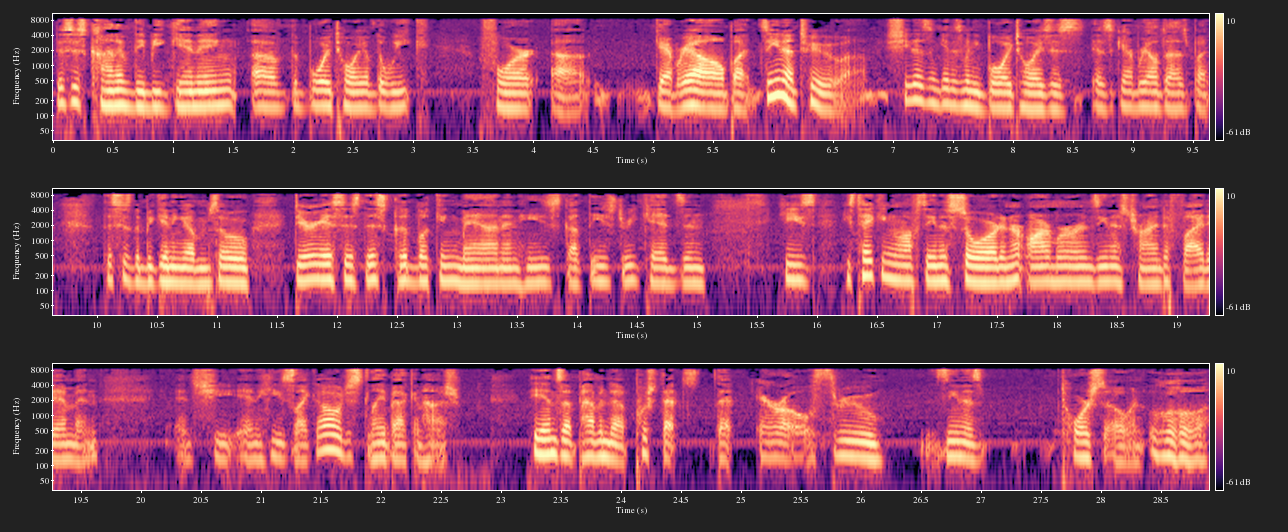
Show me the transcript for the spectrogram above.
this is kind of the beginning of the boy toy of the week for uh, Gabrielle, but Xena too. Um, she doesn't get as many boy toys as as Gabrielle does, but this is the beginning of them. So Darius is this good-looking man, and he's got these three kids, and he's he's taking off Xena's sword and her armor, and Xena's trying to fight him, and and she and he's like, "Oh, just lay back and hush." he ends up having to push that that arrow through Xena's torso, and ugh.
